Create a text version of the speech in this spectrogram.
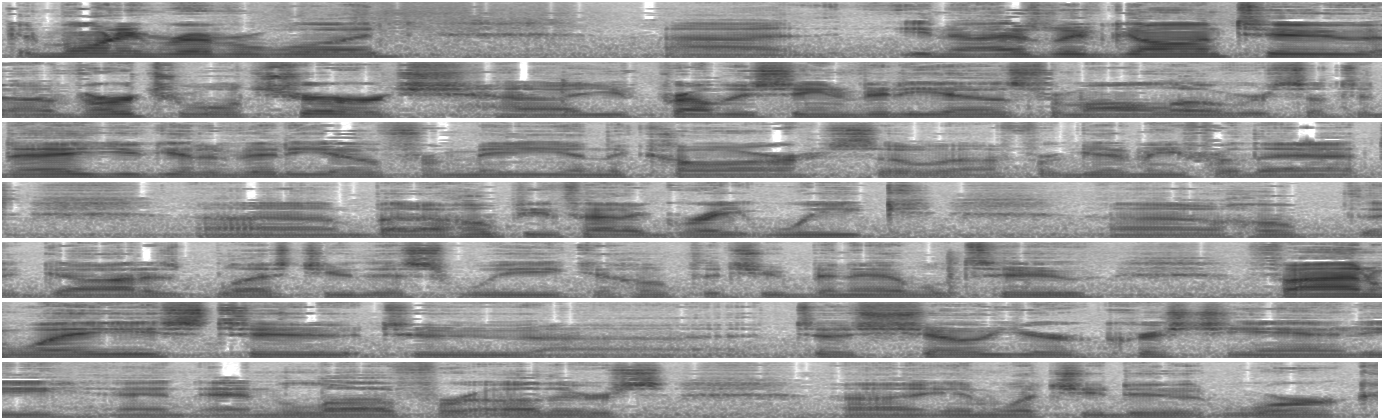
Good morning, Riverwood. Uh, you know, as we've gone to a virtual church, uh, you've probably seen videos from all over. So today you get a video from me in the car, so uh, forgive me for that. Uh, but I hope you've had a great week. I hope that God has blessed you this week. I hope that you've been able to find ways to to uh, to show your Christianity and, and love for others uh, in what you do at work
